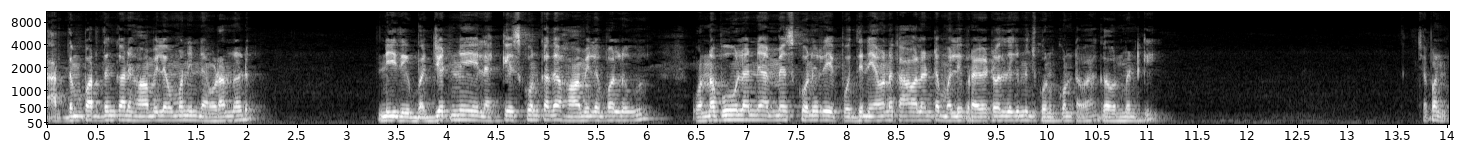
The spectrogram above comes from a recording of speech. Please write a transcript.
అర్థం పర్థం కానీ హామీలు ఇవ్వమని నిన్ను ఎవడన్నాడు? నీది బడ్జెట్ని లెక్కేసుకొని కదా హామీలు ఇవ్వాలి నువ్వు. ఉన్న భూములన్నీ అమ్మేసుకొని రేపు పొద్దున ఏమైనా కావాలంటే మళ్ళీ ప్రైవేట్ వాళ్ళ దగ్గర నుంచి కొనుక్కుంటావా గవర్నమెంట్కి? చెప్పండి.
